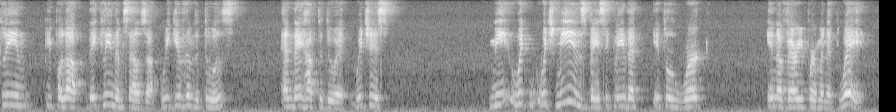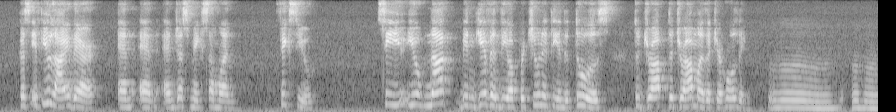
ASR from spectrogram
clean people up. They clean themselves up. We give them the tools and they have to do it, which is me which means basically that it'll work in a very permanent way. Because if you lie there and, and, and just make someone fix you, see, you've not been given the opportunity and the tools to drop the drama that you're holding. Mm-hmm. Mm-hmm.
